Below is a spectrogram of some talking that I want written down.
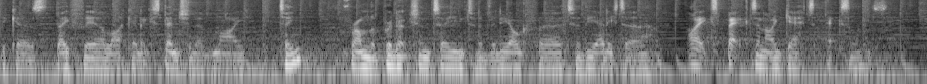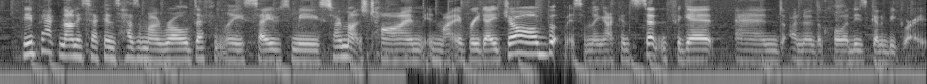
because they feel like an extension of my team. From the production team to the videographer to the editor, I expect and I get excellence. The impact 90 Seconds has on my role definitely saves me so much time in my everyday job. It's something I can set and forget and I know the quality is going to be great.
